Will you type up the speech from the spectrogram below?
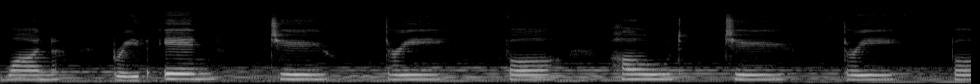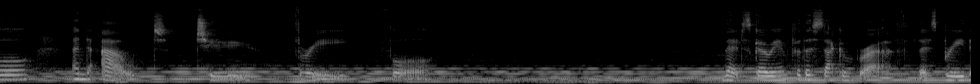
one, breathe in, two, three, four, hold, two, three, four, and out, two, three, four. Let's go in for the second breath. Let's breathe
